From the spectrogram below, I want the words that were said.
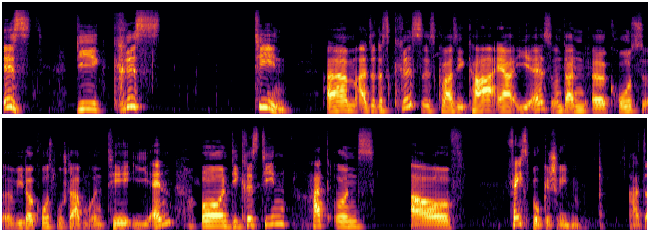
ist die Christine. Ähm, also das Chris ist quasi K-R-I-S und dann äh, groß, äh, wieder Großbuchstaben und T-I-N. Und die Christine hat uns auf Facebook geschrieben. Hat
